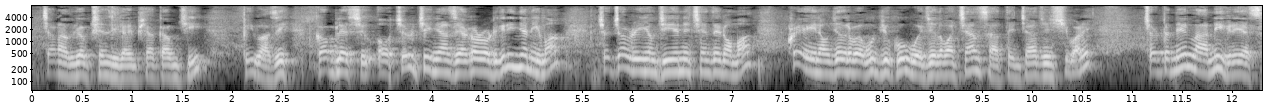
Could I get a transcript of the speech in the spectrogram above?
။ကျမ်းစာသူရောက်ချင်းစီတိုင်းဖျားကောင်းချီးပေးပါစေ။ God bless you. အော်ကျွန်တော်ချိန်ညာစရာကတော့ဒီကနေ့ညနေမှာချောချောရေယုံကြည်ရတဲ့ချင်းတဲ့တော်မှာခရစ်အိမ်အောင်ကျတဲ့ဘဝပြုကိုးကွယ်ခြင်းတော်မှာချမ်းစာသင်ကြားခြင်းရှိပါတယ်။ကျွန်တော်တနင်္လာနေ့ကလေးကစ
